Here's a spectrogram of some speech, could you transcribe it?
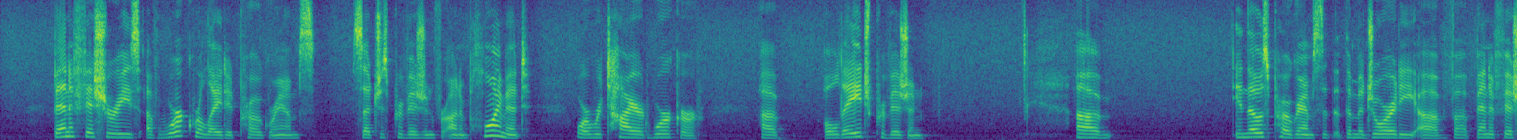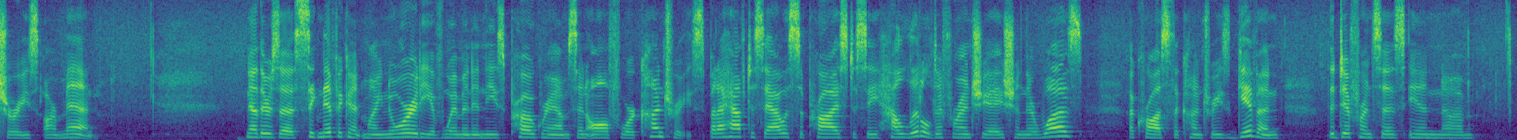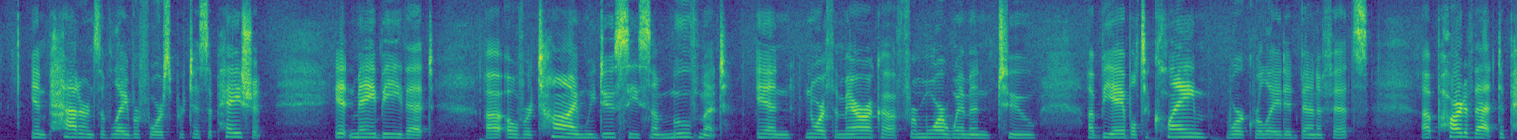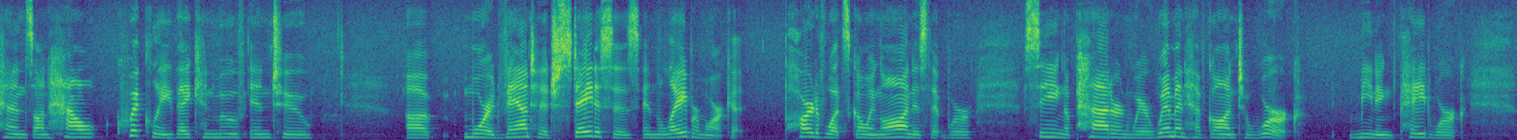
beneficiaries of work related programs, such as provision for unemployment or retired worker uh, old age provision, um, in those programs, the, the majority of uh, beneficiaries are men. Now, there's a significant minority of women in these programs in all four countries, but I have to say I was surprised to see how little differentiation there was across the countries given the differences in um, in patterns of labor force participation. It may be that uh, over time we do see some movement in North America for more women to uh, be able to claim work related benefits. Uh, part of that depends on how quickly they can move into uh, more advantaged statuses in the labor market. Part of what's going on is that we're seeing a pattern where women have gone to work, meaning paid work,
